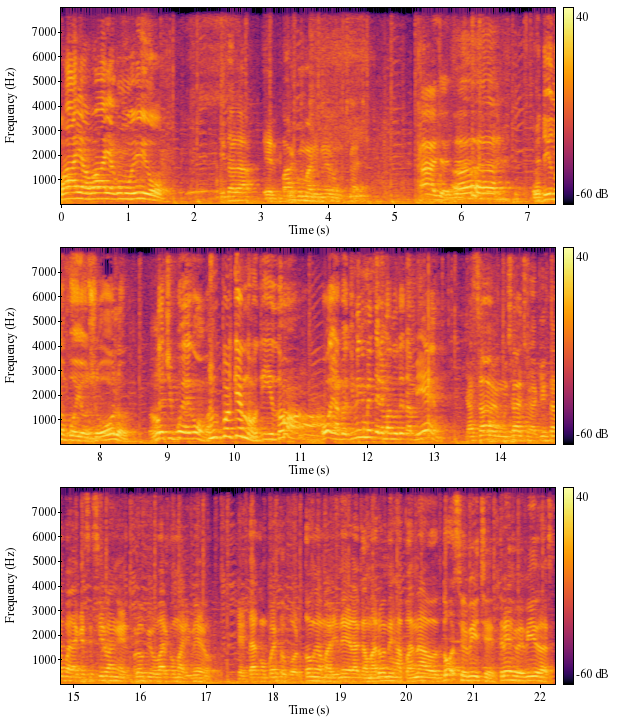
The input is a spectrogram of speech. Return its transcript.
Vaya, vaya, como digo. ¿Qué tal la- el barco marinero, muchachos? Ay, ay, ay. Ah, Pero este yo no puedo yo solo. Usted sí puede, compa. ¿Por qué no? Dos. Oiga, pero tiene que meterle mano usted también. Ya saben, muchachos, aquí está para que se sirvan el propio barco marinero, que está compuesto por tonga marinera, camarones apanados, dos ceviches, tres bebidas,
